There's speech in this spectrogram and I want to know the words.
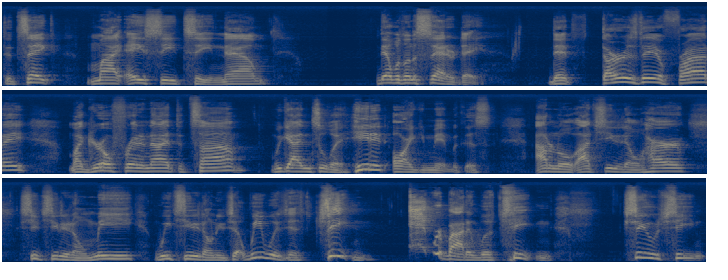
to take my ACT. Now, that was on a Saturday that Thursday or Friday, my girlfriend and I at the time, we got into a heated argument because I don't know if I cheated on her, she cheated on me, we cheated on each other. We were just cheating. Everybody was cheating. She was cheating,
